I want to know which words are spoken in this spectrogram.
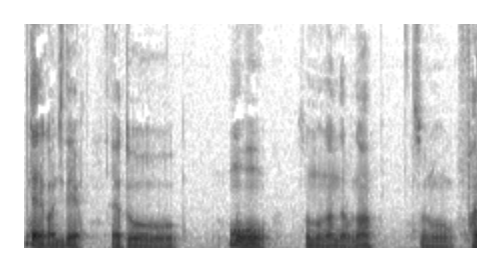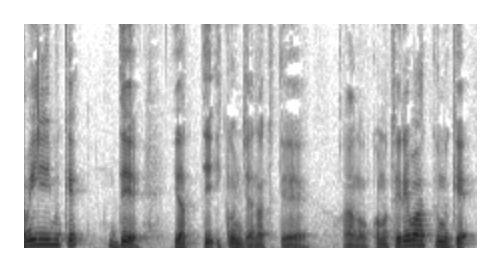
みたいな感じでともうそのなんだろうなそのファミリー向けでやっていくんじゃなくてあのこのテレワーク向け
